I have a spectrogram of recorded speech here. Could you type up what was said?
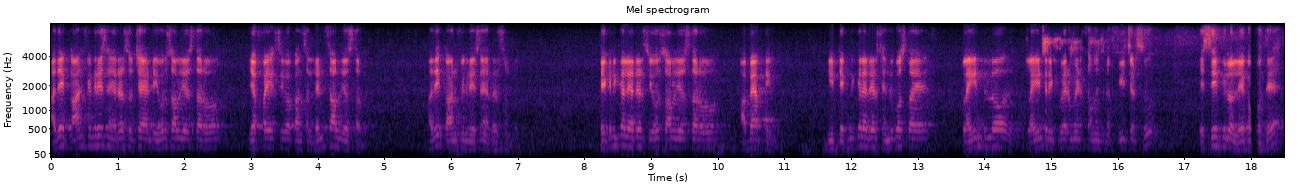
అదే కాన్ఫిగరేషన్ ఎర్రర్స్ వచ్చాయంటే ఎవరు సాల్వ్ చేస్తారు? ఎఫ్ఐసిఓ కన్సల్టెంట్ సాల్వ్ చేస్తాడు. అది కాన్ఫిగరేషన్ ఎర్రర్స్ ఉంటుంది. టెక్నికల్ ఎర్రర్స్ ఎవరు సాల్వ్ చేస్తారు? అబాప్ టీమ్ ఈ టెక్నికల్ ఎర్రర్స్ ఎందుకు వస్తాయి? క్లయింట్లో క్లయింట్ రిక్వైర్మెంట్ సంబంధించిన ఫీచర్స్ ఎస్ఏపిలో లేకపోతే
